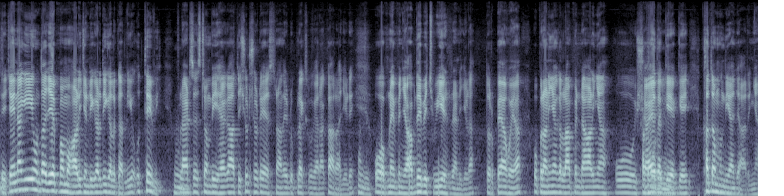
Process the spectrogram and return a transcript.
ਤੇ ਚਾਈਨਾ ਕੀ ਹੁਣ ਤਾਂ ਜੇ ਆਪਾਂ ਮੋਹਾਲੀ ਚੰਡੀਗੜ੍ਹ ਦੀ ਗੱਲ ਕਰ ਲਈਏ ਉੱਥੇ ਵੀ ਫਲੈਟ ਸਿਸਟਮ ਵੀ ਹੈਗਾ ਤੇ ਛੋਟੇ ਛੋਟੇ ਇਸ ਤਰ੍ਹਾਂ ਦੇ ਡੁਪਲੈਕਸ ਵਗੈਰਾ ਘਰ ਆ ਜਿਹੜੇ। ਉਹ ਆਪਣੇ ਪੰਜਾਬ ਦੇ ਵਿੱਚ ਵੀ ਇਹ ਟ੍ਰੈਂਡ ਜਿਹੜਾ ਤੁਰ ਪਿਆ ਹੋਇਆ। ਉਹ ਪੁਰਾਣੀਆਂ ਗੱਲਾਂ ਪਿੰਡਾਂ ਵਾਲੀਆਂ ਉਹ ਸ਼ਾਇਦ ਅੱਗੇ ਅੱਗੇ ਖਤਮ ਹੁੰਦੀਆਂ ਜਾ ਰਹੀਆਂ।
